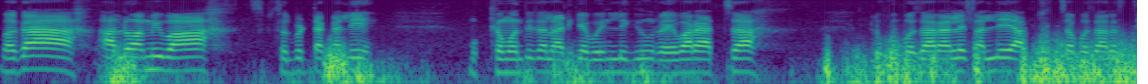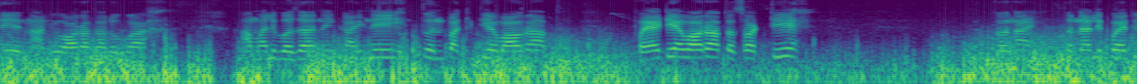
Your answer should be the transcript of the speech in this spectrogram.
बघा आलो आम्ही वा सलबट टाकाले. मुख्यमंत्रीच्या लाडक्या बहिणीला घेऊन रविवार आजचा. लोक बाजाराला चालले आमचा बाजार असते आणि आम्ही वावरात आलो बा. आम्हाला बाजार नाही काही नाही. तणपा किती आहे वावरात? पयाटी आहे वावरात असं वाटते. तण आहे तणाले पयाटी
